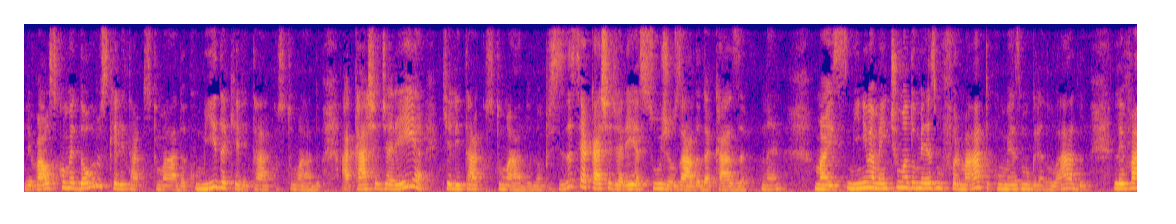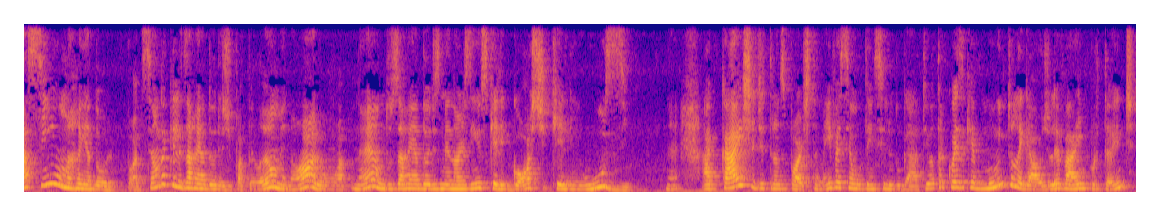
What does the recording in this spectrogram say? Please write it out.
levar os comedouros que ele está acostumado, a comida que ele está acostumado, a caixa de areia que ele está acostumado. Não precisa ser a caixa de areia suja usada da casa, né? Mas minimamente uma do mesmo formato, com o mesmo granulado, levar sim um arranhador. Pode ser um daqueles arranhadores de papelão menor, um, né? Um dos arranhadores menorzinhos que ele goste, que ele use né? A caixa de transporte também vai ser um utensílio do gato. E outra coisa que é muito legal de levar, é importante,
